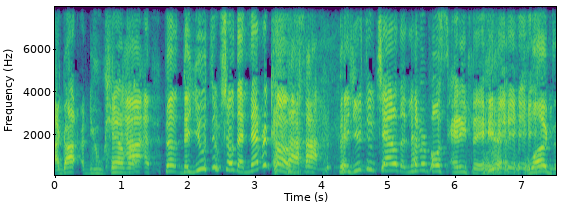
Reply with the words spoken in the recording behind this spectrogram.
I got a new camera. uh, the the YouTube show that never comes, the YouTube channel that never posts anything. Yeah, plugged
